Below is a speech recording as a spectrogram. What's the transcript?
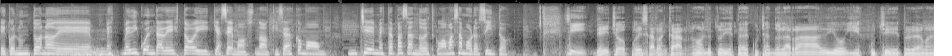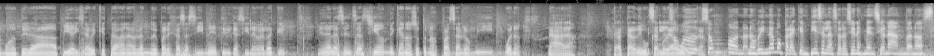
eh, con un tono de me, di cuenta de esto y qué hacemos. No, quizás como, che, me está pasando esto, como más amorosito. Sí, de hecho podés arrancar, ¿no? El otro día estaba escuchando la radio y escuché el programa de modoterapia y sabés que estaban hablando de parejas asimétricas y la verdad que me da la sensación de que a nosotros nos pasa lo mismo. Bueno, nada, tratar de buscarle la vuelta. somos- nos brindamos para que empiecen las oraciones mencionándonos.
